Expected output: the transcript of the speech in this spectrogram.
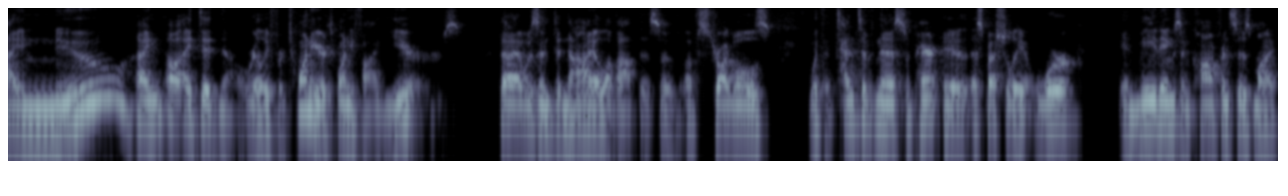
I knew. I oh, I did know really for 20 or 25 years that I was in denial about this of, of struggles with attentiveness, apparently, eh, especially at work, in meetings and conferences. My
